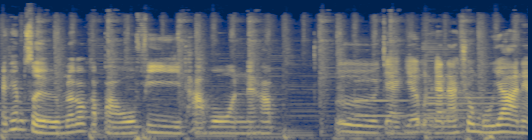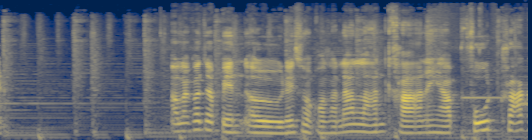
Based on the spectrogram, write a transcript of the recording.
ไอเทมเสริมแล้วก็กระเป๋าฟรีถาวรนะครับเออแจกเยอะเหมือนกันนะช่วงบูย่าเนี่ย แล้วก็จะเป็นเออในส่วนของทางด้านร้านค้านะครับฟู้ดทรัค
